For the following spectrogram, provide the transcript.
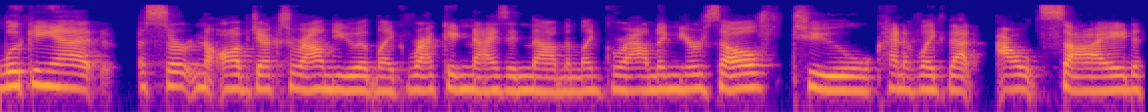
looking at certain objects around you and like recognizing them and like grounding yourself to kind of like that outside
